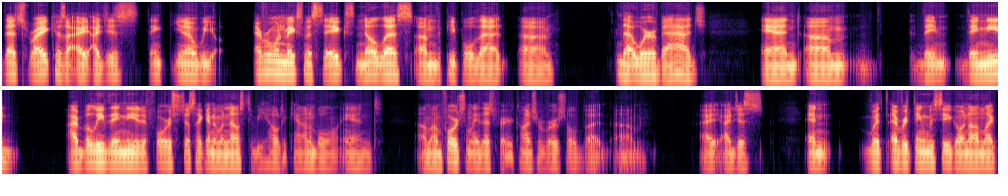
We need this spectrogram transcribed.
that's right because I I just think you know we everyone makes mistakes, no less um the people that um that wear a badge, and um they they need I believe they need a force just like anyone else to be held accountable, and um unfortunately that's very controversial, but um I I just and with everything we see going on like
